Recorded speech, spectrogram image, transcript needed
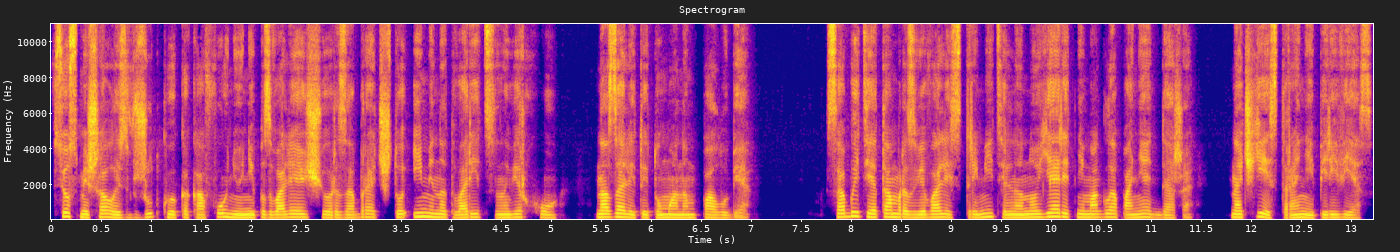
Все смешалось в жуткую какофонию, не позволяющую разобрать, что именно творится наверху, на залитой туманом палубе. События там развивались стремительно, но Ярит не могла понять даже, на чьей стороне перевес.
